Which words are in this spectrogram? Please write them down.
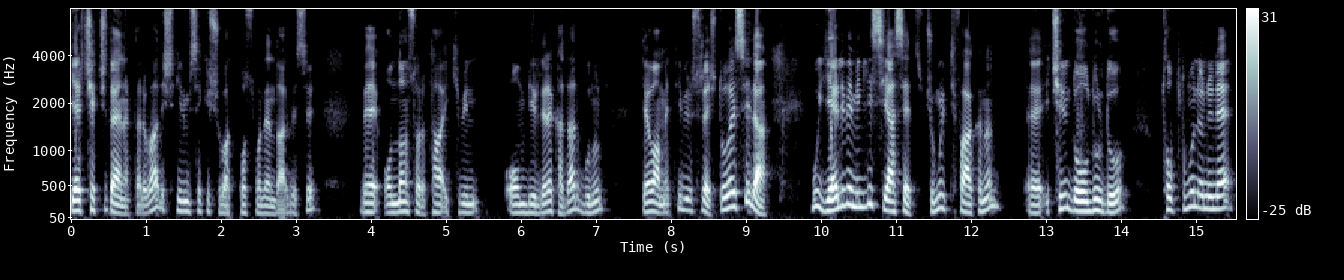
gerçekçi dayanakları var. İşte 28 Şubat postmodern darbesi ve ondan sonra ta 2011'lere kadar bunun devam ettiği bir süreç. Dolayısıyla bu yerli ve milli siyaset Cumhur İttifakı'nın e, içini doldurduğu, toplumun önüne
